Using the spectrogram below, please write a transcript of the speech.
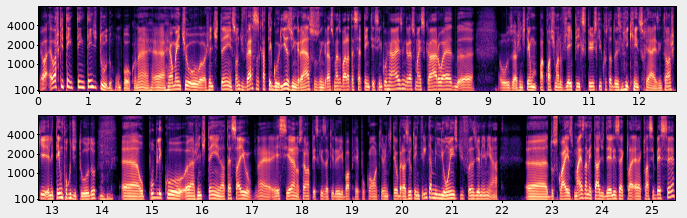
eu, eu acho que tem, tem, tem de tudo um pouco, né? É, realmente o, a gente tem, são diversas categorias de ingressos. O ingresso mais barato é 75 reais, o ingresso mais caro é. Uh, a gente tem um pacote chamado VIP Experience que custa 2.500 reais. Então acho que ele tem um pouco de tudo. Uhum. Uh, o público, a gente tem, até saiu né, esse ano, saiu uma pesquisa aqui do Ibope Repucon, aqui a gente tem, o Brasil tem 30 milhões de fãs de MMA uh, dos quais mais da metade deles é, cl é classe BC. Uh,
